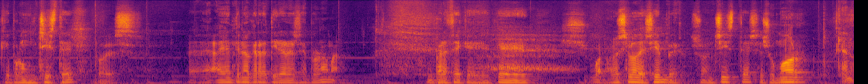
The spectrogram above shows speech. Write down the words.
que por un chiste pues eh, hayan tenido que retirar ese programa. Me parece que, que, bueno, es lo de siempre. Son chistes, es humor. Claro.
